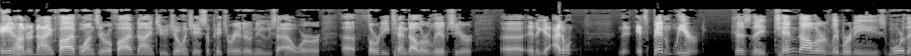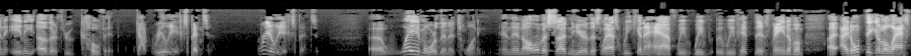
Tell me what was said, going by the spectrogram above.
800-951-0592, Joe and Jason, Patriot Radio News Hour, uh, 30 $10 libs here. Uh, and again, I don't, it's been weird because the $10 liberties more than any other through COVID got really expensive. Really expensive. Uh, way more than a 20. And then all of a sudden here, this last week and a half, we've, we've, we've hit this vein of them. I, I don't think it'll last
